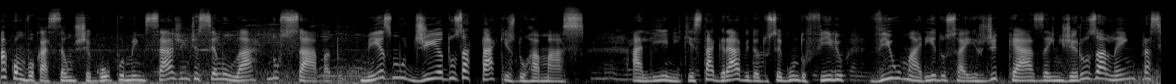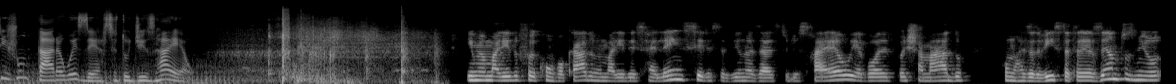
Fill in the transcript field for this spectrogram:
A convocação chegou por mensagem de celular no sábado, mesmo dia dos ataques do Hamas. Aline, que está grávida do segundo filho, viu o marido sair de casa em Jerusalém para se juntar ao exército de Israel. E meu marido foi convocado, meu marido é israelense, ele serviu no exército de Israel e agora ele foi chamado como reservista. 300 mil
